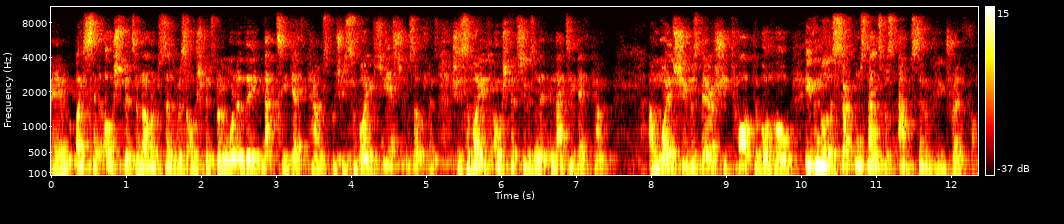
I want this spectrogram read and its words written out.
um, I said Auschwitz, I'm not 100% it was Auschwitz, but in one of the Nazi death camps, but she survived. Yes, it was Auschwitz. She survived Auschwitz, she was in a Nazi death camp. And while she was there, she talked about how, even though the circumstance was absolutely dreadful,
